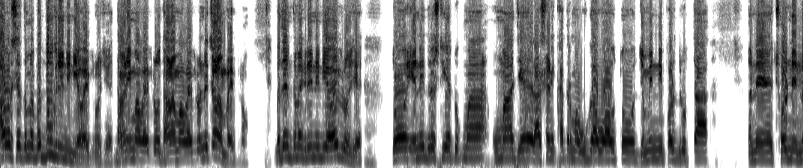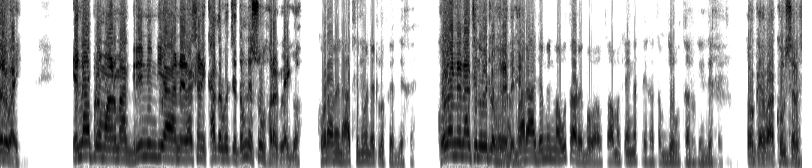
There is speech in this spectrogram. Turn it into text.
આ વર્ષે તમે બધું ગ્રીન ઇન્ડિયા વાપર્યું છે. ધાણીમાં વાપર્યું ધાણામાં વાપર્યું ને ચણામાં વાપર્યું. બધાને તમે ગ્રીન ઇન્ડિયા વાપર્યું છે. તો એની દ્રષ્ટિએ ટૂંકમાં ઉમાં જે રાસાયણિક ખાતરમાં ઉગાવો આવતો જમીનની ફળદ્રુપતા અને છોડની નરવાઈ એના પ્રમાણમાં ગ્રીન ઇન્ડિયા અને રાસાયણિક ખાતર વચ્ચે તમને શું ફરક લાગ્યો? ખોરાને નાથી નો એટલો ફેર દેખાય. ખોળાને નાથીનો એટલો ફેર દેખાય. મારા આ જમીનમાં ઉતારો બહુ આવતો આમાં ક્યાંય નથી દેખાતો જો ઉતારો ક્યાંય દેખાય. ઓકે વાહ ખૂબ સરસ.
